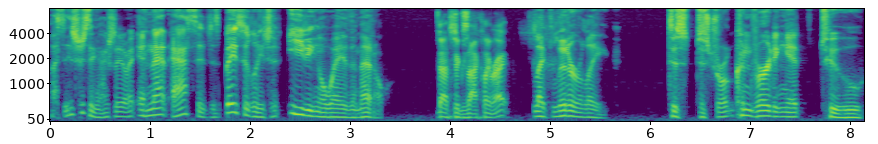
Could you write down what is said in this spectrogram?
That's interesting, actually. Right? And that acid is basically just eating away the metal. That's exactly right. Like literally, just destroy, converting it to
